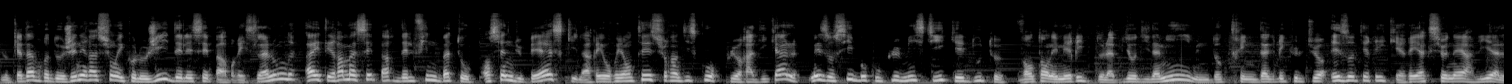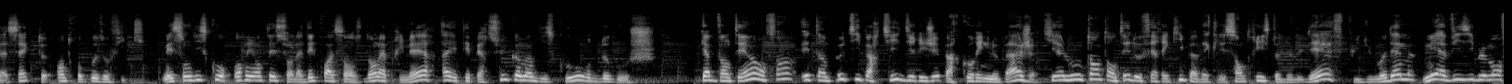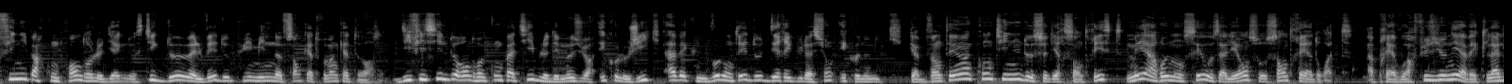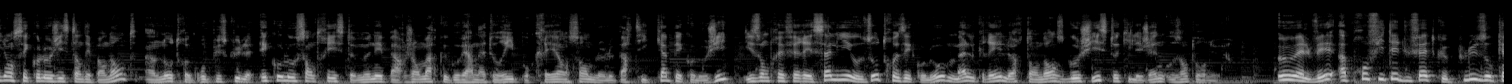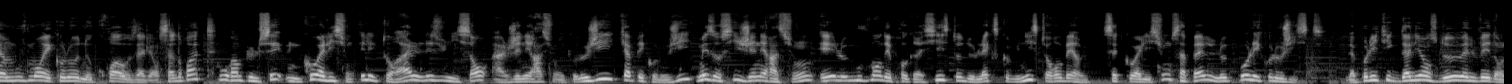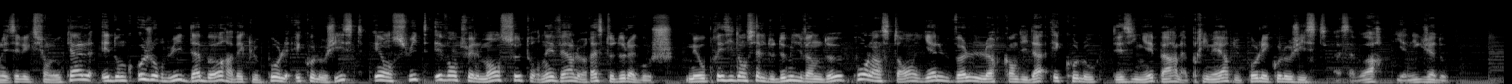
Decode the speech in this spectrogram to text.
Le cadavre de Génération Écologie, délaissé par Brice Lalonde, a été ramassé par Delphine Bateau, ancienne du PS qui l'a réorienté sur un discours plus radical, mais aussi beaucoup plus mystique et douteux, vantant les mérites de la biodynamie, une doctrine d'agriculture ésotérique et réactionnaire liée à la secte anthroposophique. Mais son discours orienté sur la décroissance dans la primaire a été perçu comme un discours de gauche. Cap 21, enfin, est un petit parti dirigé par Corinne Lepage, qui a longtemps tenté de faire équipe avec les centristes de l'UDF, puis du Modem, mais a visiblement fini par comprendre le diagnostic de ELV depuis 1994. Difficile de rendre compatible des mesures écologiques avec une volonté de dérégulation économique. Cap 21 continue de se dire centriste, mais a renoncé aux alliances au centre et à droite. Après avoir fusionné avec l'Alliance écologiste indépendante, un autre groupuscule écolo-centriste mené par Jean-Marc Governatori pour créer ensemble le parti Cap écologie, ils ont préféré s'allier aux autres écolos malgré leur tendance gauchiste qui les gêne aux entournures. ELV a profité du fait que plus aucun mouvement écolo ne croit aux alliances à droite pour impulser une coalition électorale les unissant à Génération Écologie, Cap Écologie, mais aussi Génération et le mouvement des progressistes de l'ex-communiste Robert Hue. Cette coalition s'appelle le Pôle écologiste. La politique d'alliance de ELV dans les élections locales est donc aujourd'hui d'abord avec le pôle écologiste et ensuite éventuellement se tourner vers le reste de la gauche. Mais au présidentiel de 2022, pour l'instant, Yel veulent leur candidat écolo, désigné par la primaire du pôle écologiste, à savoir Yannick Jadot.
